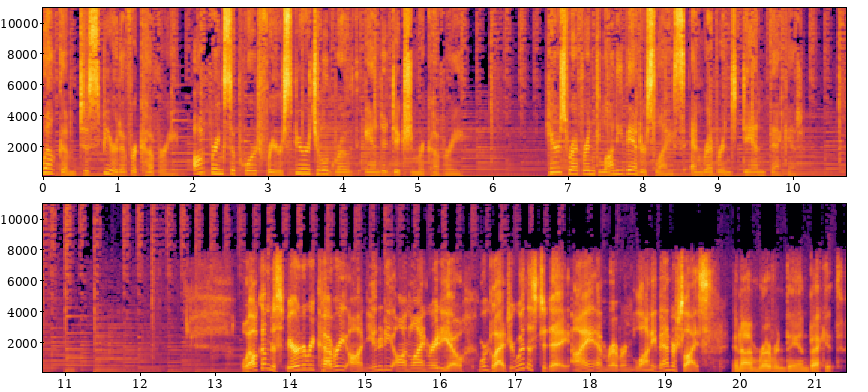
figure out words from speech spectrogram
Welcome to Spirit of Recovery, offering support for your spiritual growth and addiction recovery. Here's Reverend Lonnie Vanderslice and Reverend Dan Beckett. Welcome to Spirit of Recovery on Unity Online Radio. We're glad you're with us today. I am Reverend Lonnie Vanderslice. And I'm Reverend Dan Beckett.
